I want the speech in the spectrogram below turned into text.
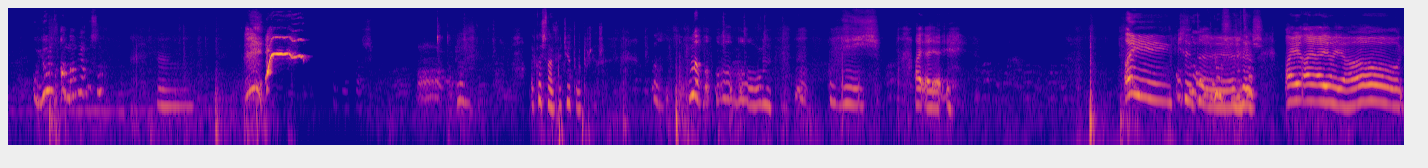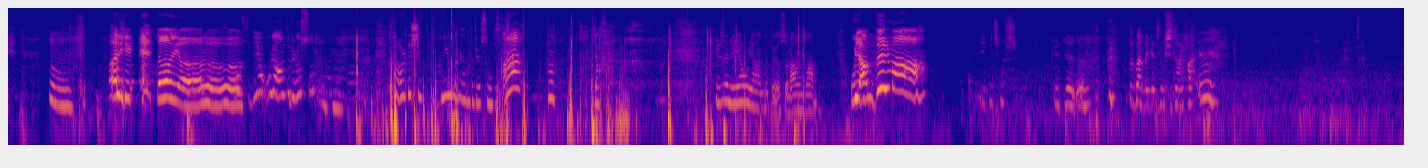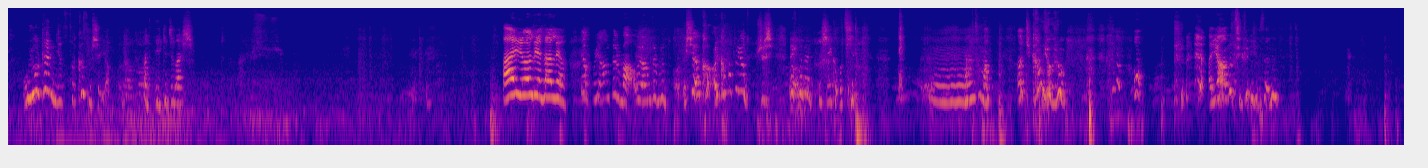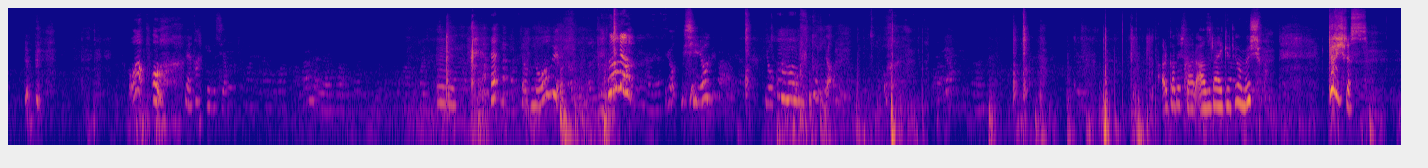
Uyuyoruz anlamıyor musun? Hmm. Arkadaşlar video durduruyor. Ay ay ay. Ay çıtır. Ay ay ay ay ay. Hmm. Ay ne oluyor? Of niye uyandırıyorsun? kardeşim niye uyandırıyorsun bizi? Aa! Hı. Ya. Bizi niye uyandırıyorsun anlam? Uyandırma! Hadi iyi geceler. Güzel. Dur ben de geçeyim şu tarafa. Uyurken sakız bir şey yaptın. Hadi iyi geceler. Ay oluyor oluyor. Ya uyandırma, uyandırma. Işığı ka- ay, kapatmayı unutmuşuz. Bekle ben ışığı kapatayım. Hmm. Ah, tamam. Ay, çıkamıyorum. Ya ne oluyor? Ne oluyor? Yok bir şey yok. Yok. Dur ya. Arkadaşlar Azra giriyormuş. Görüşürüz.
